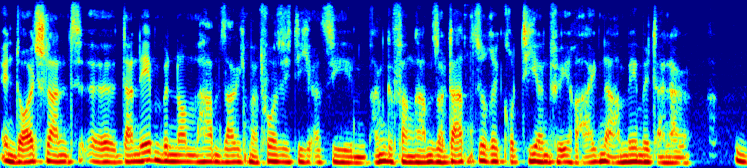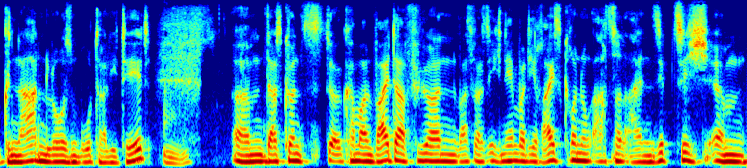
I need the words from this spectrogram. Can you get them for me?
in Deutschland äh, daneben benommen haben, sage ich mal vorsichtig, als sie angefangen haben, Soldaten zu rekrutieren für ihre eigene Armee mit einer gnadenlosen Brutalität. Mhm. Ähm, das kann man weiterführen. Was weiß ich, nehmen wir die Reichsgründung 1871 ähm,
